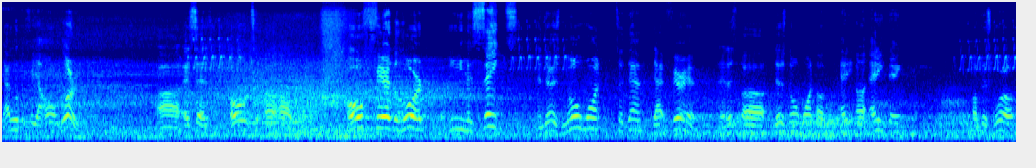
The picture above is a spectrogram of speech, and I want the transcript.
y'all looking for your own glory. Uh, it says, oh, uh, uh, oh, fear the Lord, ye his saints, and there is no want to them that fear him. And there's, uh, there's no one of any uh, anything of this world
